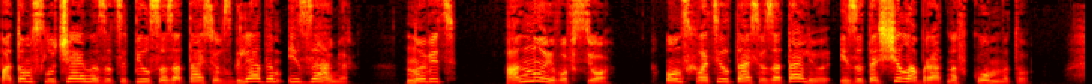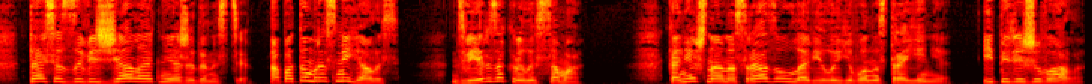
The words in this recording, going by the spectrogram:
Потом случайно зацепился за Тасю взглядом и замер. Но ведь... А ну его все! Он схватил Тасю за талию и затащил обратно в комнату. Тася завизжала от неожиданности, а потом рассмеялась. Дверь закрылась сама. Конечно, она сразу уловила его настроение и переживала.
